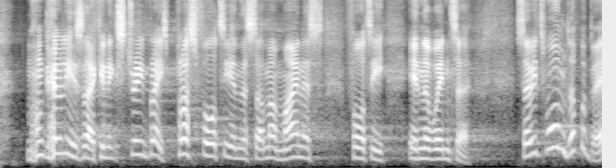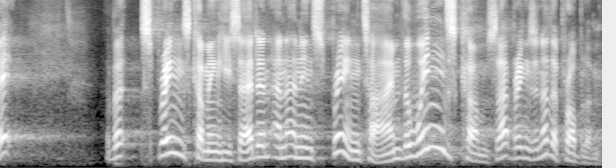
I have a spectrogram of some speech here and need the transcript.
Mongolia is like an extreme place, plus 40 in the summer, minus 40 in the winter. So it's warmed up a bit. But spring's coming, he said, and, and, and in springtime, the winds come. So that brings another problem.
